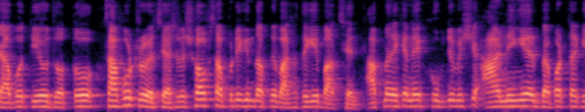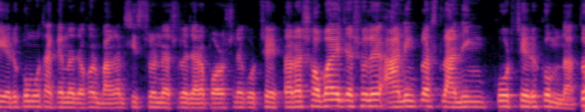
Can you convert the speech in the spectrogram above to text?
যাবতীয় যত সাপোর্ট রয়েছে। আসলে সব সাপোর্টই কিন্তু আপনি বাসা থেকেই পাচ্ছেন। আপনার এখানে খুব যে বেশি আর্নিং এর ব্যাপার থাকে এরকমও থাকে না যখন বাংলাদেশি স্টুডেন্ট আসলে যারা পড়াশোনা করছে, তারা সবাই যে আসলে আর্নিং প্লাস লার্নিং করছে এরকম না। তো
